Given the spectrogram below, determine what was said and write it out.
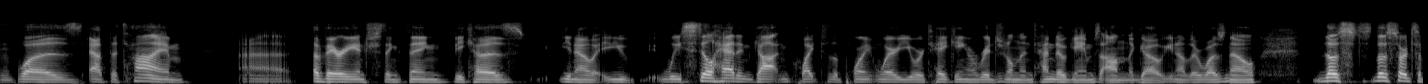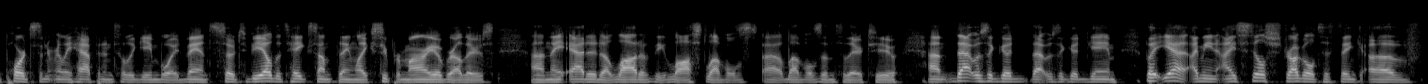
Mhm. was at the time uh, a very interesting thing because you know you we still hadn't gotten quite to the point where you were taking original Nintendo games on the go. You know, there was no those those sorts of ports didn't really happen until the Game Boy Advance. So to be able to take something like Super Mario Brothers, um, they added a lot of the lost levels uh, levels into there too. Um, that was a good that was a good game. But yeah, I mean, I still struggle to think of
